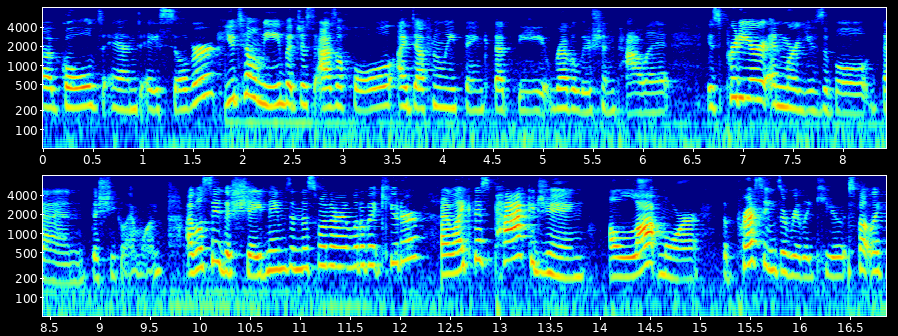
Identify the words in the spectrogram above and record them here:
a gold and a silver. You tell me, but just as a whole, I definitely think that the Revolution palette is prettier and more usable than the She Glam one. I will say the shade names in this one are a little bit cuter. I like this packaging a lot more. The pressings are really cute. Just felt like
